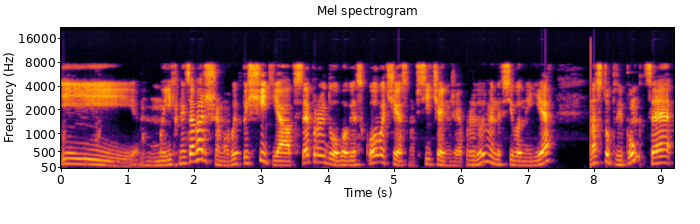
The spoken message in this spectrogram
І ми їх не завершуємо. Ви пишіть, я все пройду обов'язково, чесно. Всі челенджі я пройду, в мене всі вони є. Наступний пункт це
